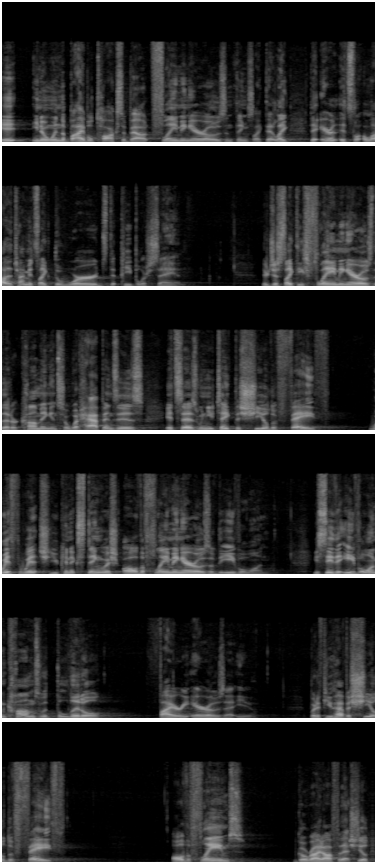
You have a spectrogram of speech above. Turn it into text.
it. You know, when the Bible talks about flaming arrows and things like that, like the arrow, it's a lot of the time it's like the words that people are saying. They're just like these flaming arrows that are coming. And so what happens is it says when you take the shield of faith with which you can extinguish all the flaming arrows of the evil one. You see, the evil one comes with the little fiery arrows at you. But if you have a shield of faith, all the flames go right off of that shield.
